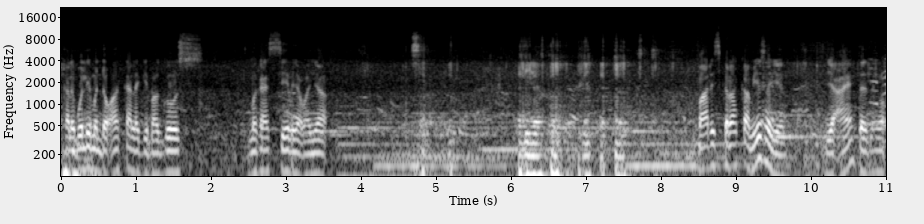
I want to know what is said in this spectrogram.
Kalau boleh mendoakan lagi bagus Terima kasih banyak-banyak. Faris kerakam ya saya? Ya eh kita tengok.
